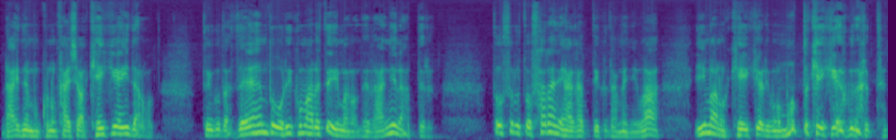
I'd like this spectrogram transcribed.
来年もこの会社は景気がいいだろうと。いうことは全部織り込まれて今の値段になってる。とするとさらに上がっていくためには今の景気よりももっと景気が良くなるって。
